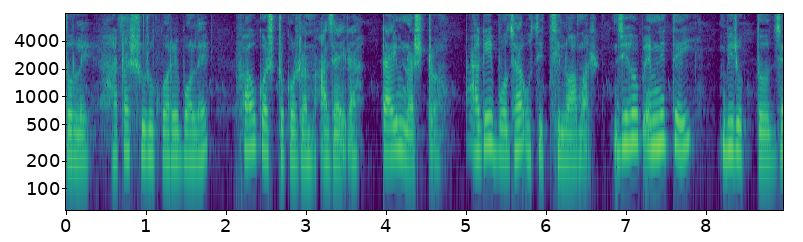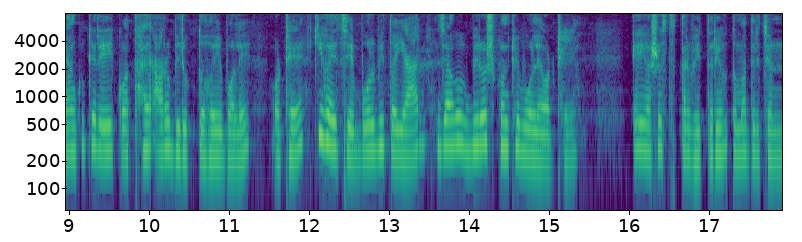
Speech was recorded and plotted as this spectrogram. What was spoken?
তোলে। হাঁটা শুরু করে বলে, ফাও কষ্ট করলাম আজাইরা, টাইম নষ্ট। আগেই বোঝা উচিত ছিল আমার। জেহব এমনিতেই বিরক্ত। জাঙ্কুকের এই কথায় আরও বিরক্ত হয়ে বলে, ওঠে, কি হয়েছে বলবি তো ইয়ার? জাঙ্কুক বিরস কণ্ঠে বলে, ওঠে, এই অসুস্থতার ভিতরেও তোমাদের জন্য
